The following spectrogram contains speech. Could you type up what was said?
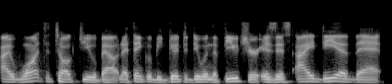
I want to talk to you about, and I think would be good to do in the future, is this idea that,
